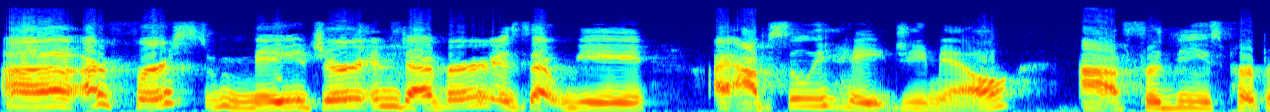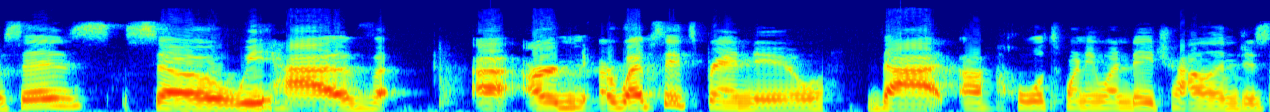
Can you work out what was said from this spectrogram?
our first major endeavor is that we, I absolutely hate Gmail uh, for these purposes. So we have uh, our our website's brand new. That a whole 21 day challenge is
